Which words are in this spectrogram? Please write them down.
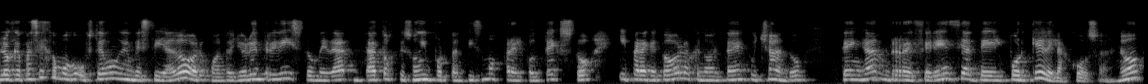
Lo que pasa es como usted es un investigador, cuando yo lo entrevisto me da datos que son importantísimos para el contexto y para que todos los que nos están escuchando tengan referencia del porqué de las cosas, ¿no?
